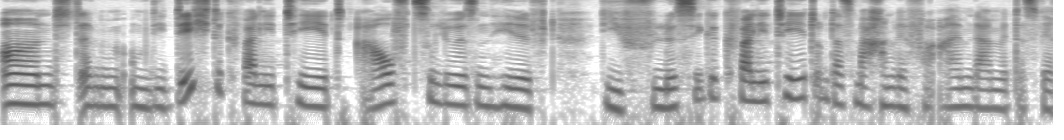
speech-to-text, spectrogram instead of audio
Und ähm, um die dichte Qualität aufzulösen, hilft die flüssige Qualität und das machen wir vor allem damit, dass wir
